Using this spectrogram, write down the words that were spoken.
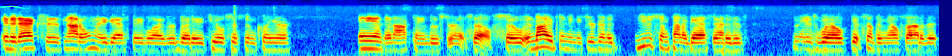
and it acts as not only a gas stabilizer but a fuel system cleaner and an octane booster in itself. So, in my opinion, if you're going to use some kind of gas additive, may as well get something else out of it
